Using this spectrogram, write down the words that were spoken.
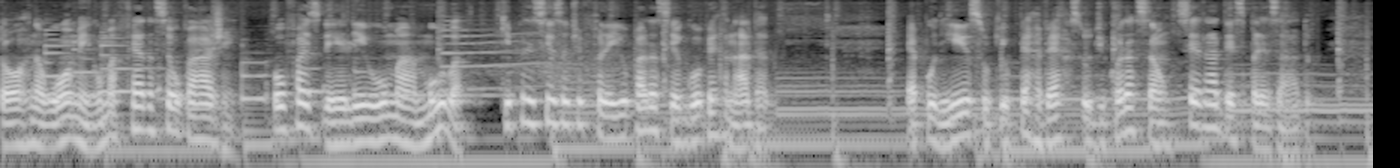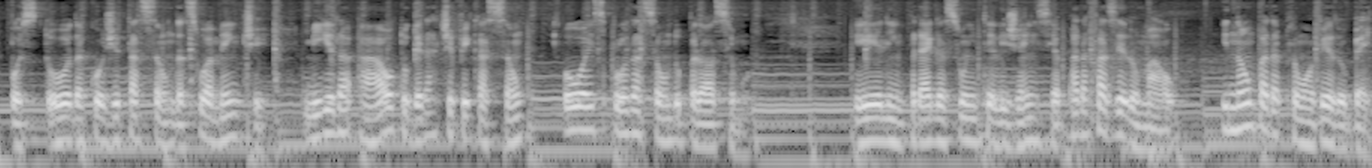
Torna o homem uma fera selvagem ou faz dele uma mula que precisa de freio para ser governada. É por isso que o perverso de coração será desprezado, pois toda cogitação da sua mente mira a autogratificação ou a exploração do próximo ele emprega sua inteligência para fazer o mal e não para promover o bem.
